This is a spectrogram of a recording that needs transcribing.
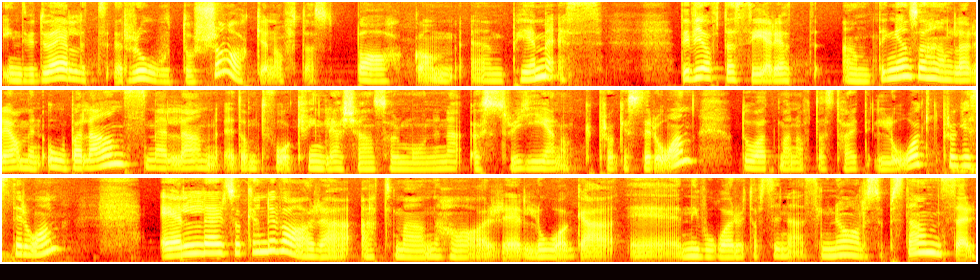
individuellt rotorsaken oftast bakom en PMS. Det vi ofta ser är att antingen så handlar det om en obalans mellan de två kvinnliga könshormonerna östrogen och progesteron. Då att man oftast har ett lågt progesteron. Eller så kan det vara att man har eh, låga eh, nivåer utav sina signalsubstanser.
